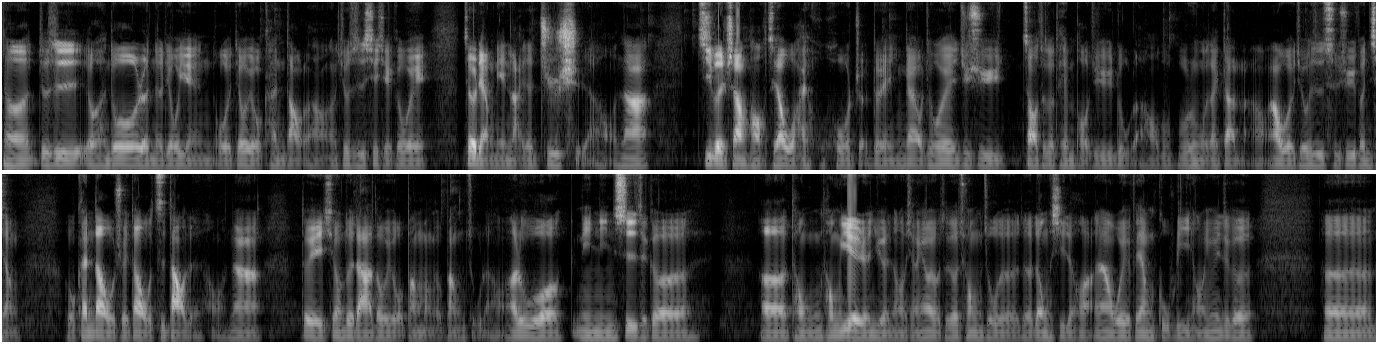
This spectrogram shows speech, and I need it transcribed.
呃，就是有很多人的留言我都有看到了哈，就是谢谢各位这两年来的支持啊，那。基本上哈，只要我还活着，对，应该我就会继续照这个 tempo 继续录了哈。不不论我在干嘛，然后我就是持续分享我看到、我学到、我知道的哈。那对，希望对大家都有帮忙、有帮助了哈。啊，如果您您是这个呃同同业人员哦，想要有这个创作的的东西的话，那我也非常鼓励哈，因为这个呃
